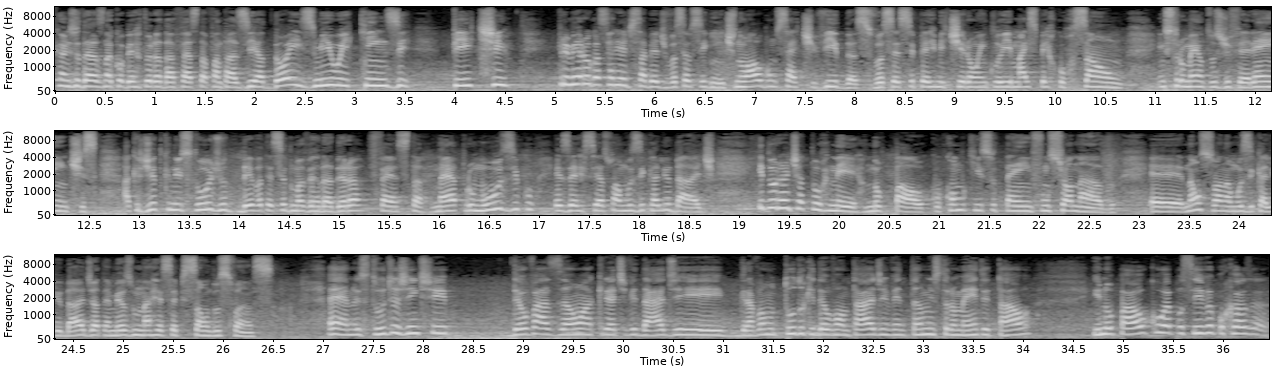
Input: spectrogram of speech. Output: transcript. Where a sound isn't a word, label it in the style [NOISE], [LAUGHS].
Candidez na cobertura da Festa Fantasia 2015 Pitch. Primeiro eu gostaria de saber de você o seguinte, no álbum Sete Vidas, vocês se permitiram incluir mais percussão, instrumentos diferentes. Acredito que no estúdio deva ter sido uma verdadeira festa, né, para o músico exercer a sua musicalidade. E durante a turnê, no palco, como que isso tem funcionado? É, não só na musicalidade, até mesmo na recepção dos fãs. É, no estúdio a gente deu vazão à criatividade, gravamos tudo que deu vontade, inventamos instrumento e tal. E no palco é possível por causa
